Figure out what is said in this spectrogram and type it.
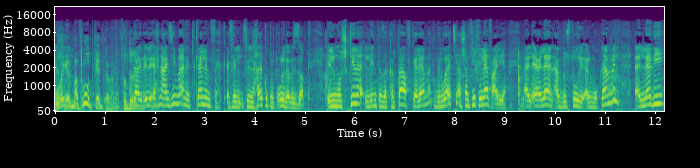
وهي المفروض كده. اتفضلي. طيب اللي إحنا عايزين بقى نتكلم في حك... في, ال- في اللي حضرتك كنت بتقوله ده بالظبط. المشكلة اللي انت ذكرتها في كلامك دلوقتي عشان في خلاف عليها. الإعلان الدستوري المكمل الذي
